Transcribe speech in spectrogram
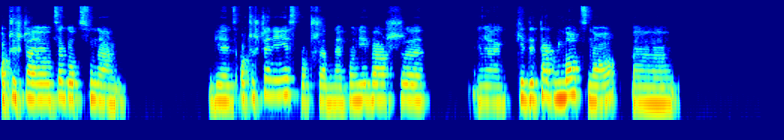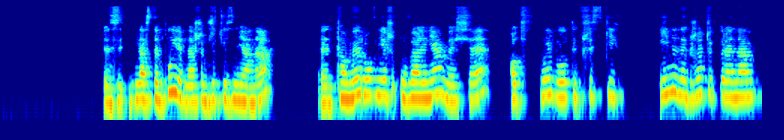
oczyszczającego tsunami. Więc oczyszczenie jest potrzebne, ponieważ e, kiedy tak mocno następuje w naszym życiu zmiana, to my również uwalniamy się od wpływu tych wszystkich innych rzeczy, które nam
